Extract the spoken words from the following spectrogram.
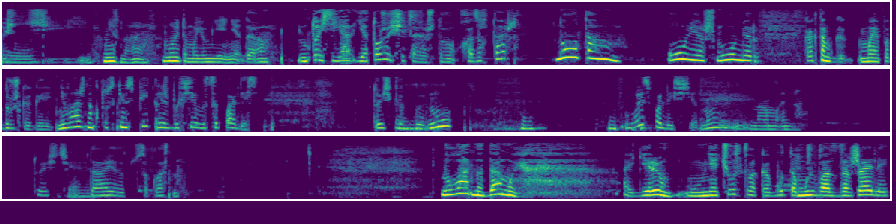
есть, mm. не знаю, ну это мое мнение, да. Ну то есть я, я тоже считаю, что Казахтар, ну там умер, шмумер, как там моя подружка говорит, неважно, кто с кем спит, лишь бы все высыпались. То есть как mm-hmm. бы, ну, выспались все, ну нормально. То есть, yeah. да, я тут согласна. Ну ладно, дамы, Айгерим, у меня чувство, как будто мы вас зажали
